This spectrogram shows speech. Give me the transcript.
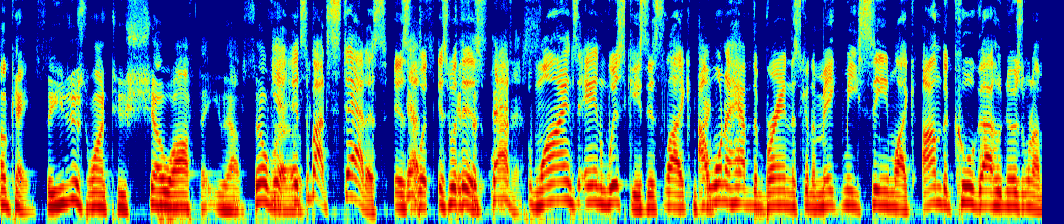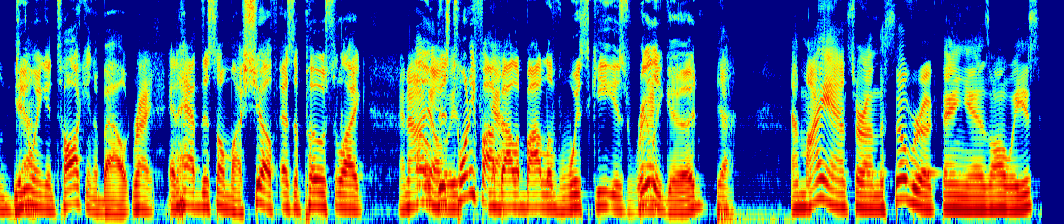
Okay, so you just want to show off that you have silver Yeah, oak. it's about status. Is Yes, what is what it it's status. Wines and whiskeys. It's like I want to have the brand that's going to make me seem like I'm the cool guy who knows what I'm Yeah. doing and talking about. Right. And have this on my shelf, as opposed to like, And I oh, always- this twenty five dollar yeah. bottle of whiskey is really Right. good. Yeah. And my answer on the silver oak thing is always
